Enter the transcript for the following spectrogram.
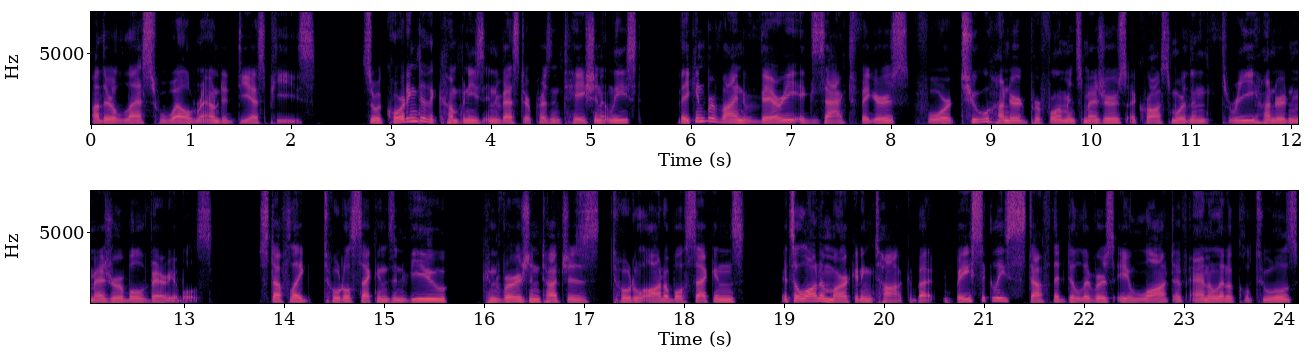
other less well rounded DSPs. So, according to the company's investor presentation at least, they can provide very exact figures for 200 performance measures across more than 300 measurable variables. Stuff like total seconds in view, conversion touches, total audible seconds. It's a lot of marketing talk, but basically stuff that delivers a lot of analytical tools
